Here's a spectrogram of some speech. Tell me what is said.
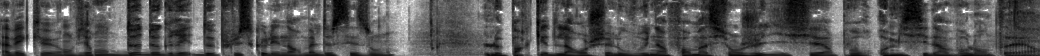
avec euh, environ 2 degrés de plus que les normales de saison. Le parquet de La Rochelle ouvre une information judiciaire pour homicide involontaire.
